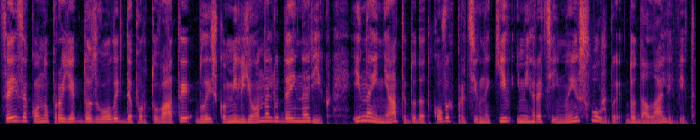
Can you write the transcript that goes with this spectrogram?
Цей законопроєкт дозволить депортувати близько мільйона людей на рік і найняти додаткових працівників імміграційної служби, додала Лівіт.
